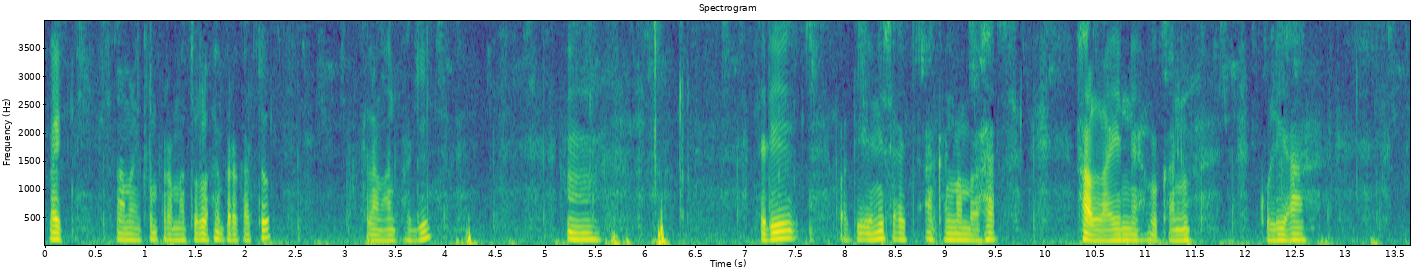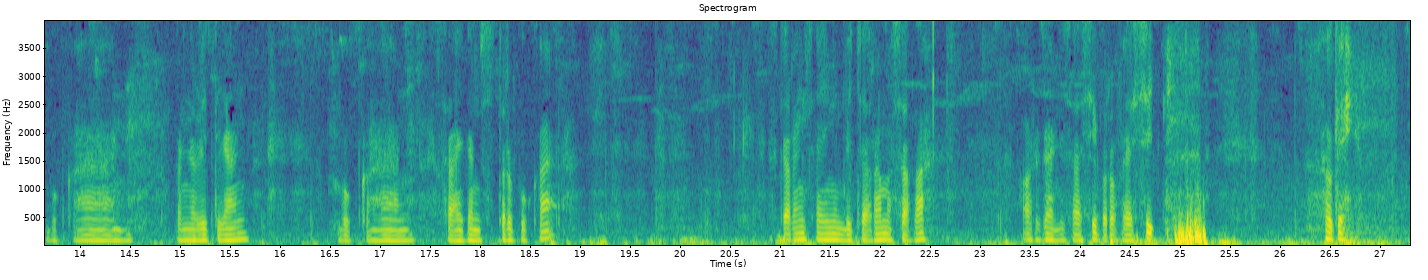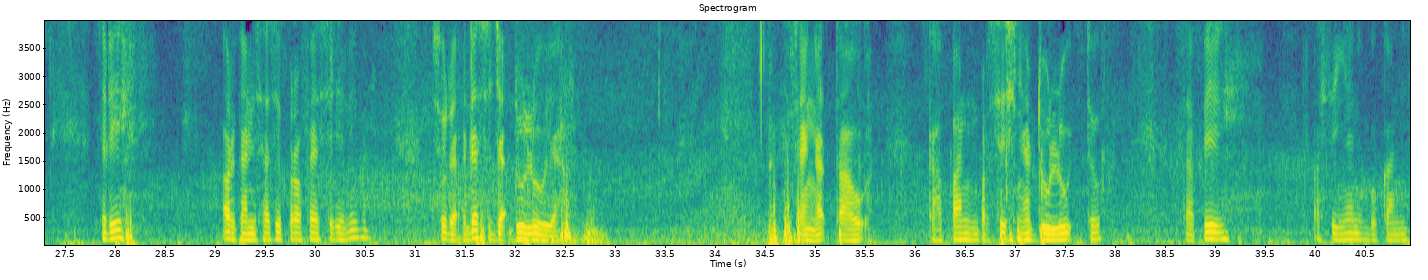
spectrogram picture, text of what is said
Baik, Assalamualaikum warahmatullahi wabarakatuh. Selamat pagi. Hmm, Jadi pagi ini saya akan membahas hal lain ya Bukan kuliah, bukan penelitian, bukan sains terbuka. Sekarang saya ingin bicara masalah organisasi profesi. Oke, jadi organisasi profesi ini kan sudah ada sejak dulu ya. Saya nggak tahu kapan persisnya dulu itu, tapi pastinya ini bukan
